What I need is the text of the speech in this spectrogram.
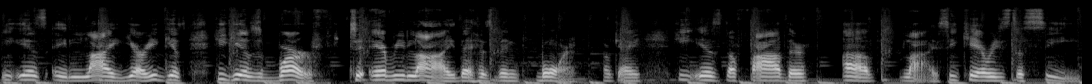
He is a liar. He gives he gives birth to every lie that has been born. Okay? He is the father of lies. He carries the seed.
